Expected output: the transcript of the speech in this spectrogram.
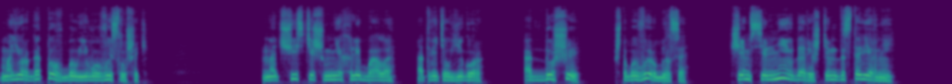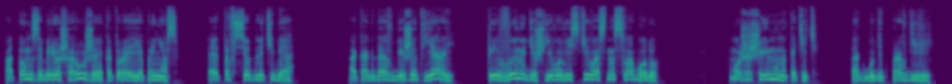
майор готов был его выслушать. «Начистишь мне хлебало», — ответил Егор, — «от души, чтобы вырубился. Чем сильнее ударишь, тем достоверней. Потом заберешь оружие, которое я принес. Это все для тебя. А когда вбежит Ярый, ты вынудишь его вести вас на свободу. Можешь и ему накатить, так будет правдивей.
